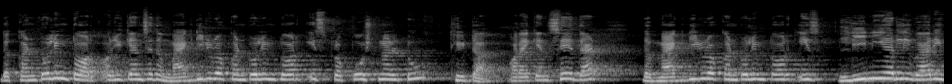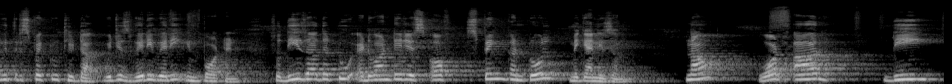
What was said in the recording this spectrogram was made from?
the controlling torque or you can say the magnitude of controlling torque is proportional to theta or I can say that the magnitude of controlling torque is linearly vary with respect to theta which is very very important. So these are the two advantages of spring control mechanism. Now what are the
